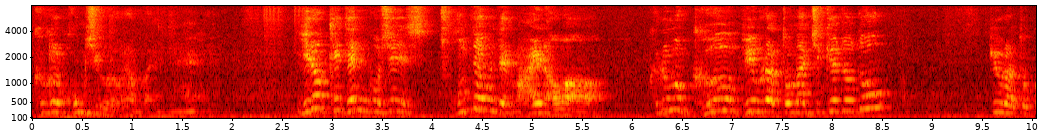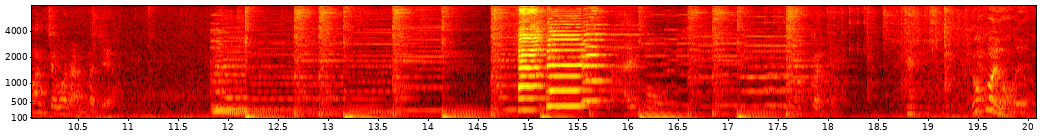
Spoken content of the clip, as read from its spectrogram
그걸 공식으로 하란 말이지. 네. 이렇게 된 곳이 군데군데 많이 나와. 그러면 그 비브라토만 지켜줘도 비브라토 꽝짝은 안 맞아요. 아이고, 똑같네. 요거 요거 요거.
